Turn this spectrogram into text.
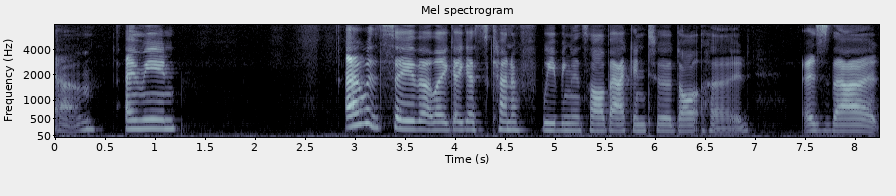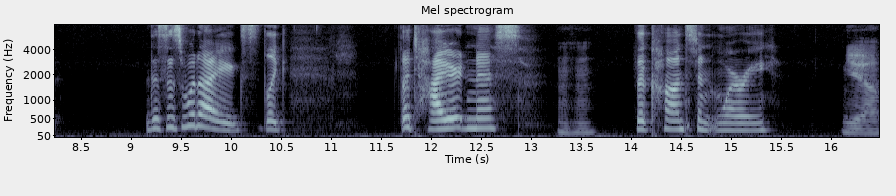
Um, I mean, I would say that, like, I guess kind of weaving this all back into adulthood is that this is what I, like, the tiredness, Mm-hmm. the constant worry, Yeah.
